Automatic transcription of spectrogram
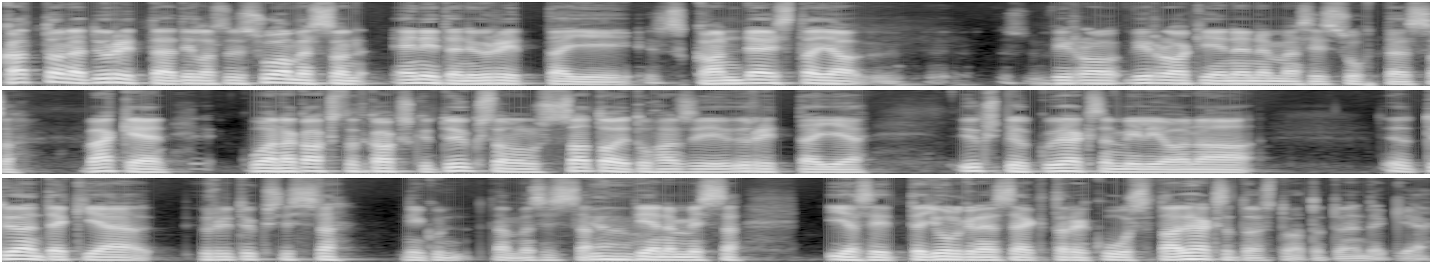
katsoo näitä yrittäjätilastoja. Suomessa on eniten yrittäjiä skandeista ja Viro, Viroakin enemmän siis suhteessa väkeen. Vuonna 2021 on ollut satoja tuhansia yrittäjiä, 1,9 miljoonaa työntekijää yrityksissä, niin kuin tämmöisissä Joo. pienemmissä, ja sitten julkinen sektori 619 000 työntekijää.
